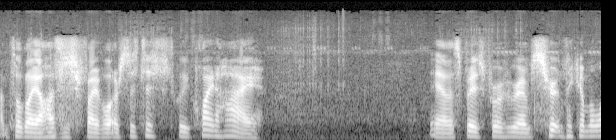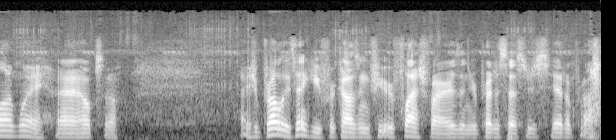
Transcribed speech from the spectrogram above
I'm told my odds of survival are statistically quite high. Yeah, the space program's certainly come a long way. I hope so. I should probably thank you for causing fewer flash fires than your predecessors. Yeah, no problem.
